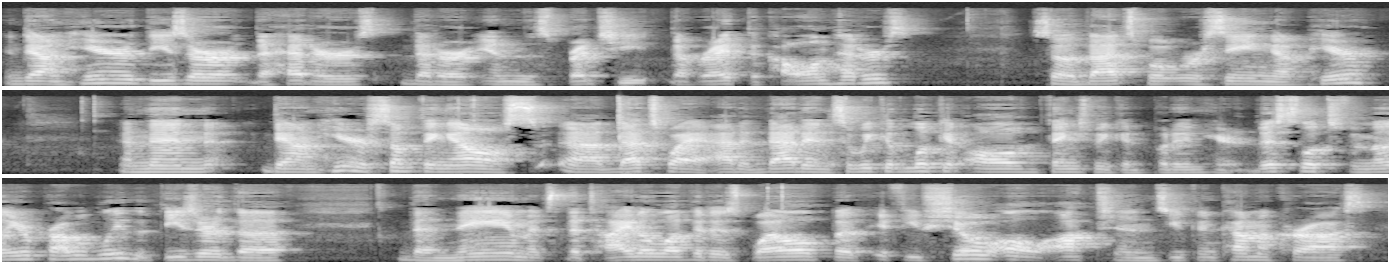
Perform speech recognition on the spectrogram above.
And down here, these are the headers that are in the spreadsheet, that right, the column headers. So that's what we're seeing up here. And then down here, something else. Uh, that's why I added that in. So we could look at all the things we could put in here. This looks familiar probably, that these are the, the name, it's the title of it as well. But if you show all options, you can come across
